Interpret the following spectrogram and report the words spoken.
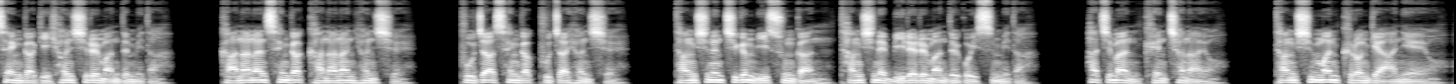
생각이 현실을 만듭니다. 가난한 생각, 가난한 현실. 부자 생각, 부자 현실. 당신은 지금 이 순간 당신의 미래를 만들고 있습니다. 하지만 괜찮아요. 당신만 그런 게 아니에요.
